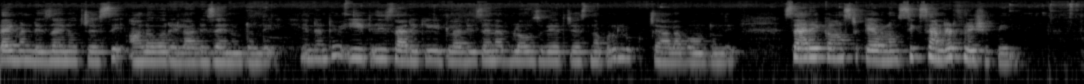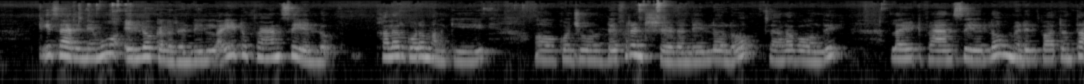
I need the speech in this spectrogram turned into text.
డైమండ్ డిజైన్ వచ్చేసి ఆల్ ఓవర్ ఇలా డిజైన్ ఉంటుంది. ఏంటంటే ఈ ఈ శారీకి ఇట్లా డిజైనర్ బ్లౌజ్ వేర్ చేసినప్పుడు లుక్ చాలా బాగుంటుంది. శారీ కాస్ట్ కేవలం సిక్స్ హండ్రెడ్ ఫ్రీ షిప్పింగ్. ఈ శారీనేమో ఎల్లో కలర్ అండి. Light fancy yellow. కలర్ కూడా మనకి కొంచెం డిఫరెంట్ షేడ్ అండి. ఎల్లోలో చాలా బాగుంది. Light fancy yellow middle part అంతా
